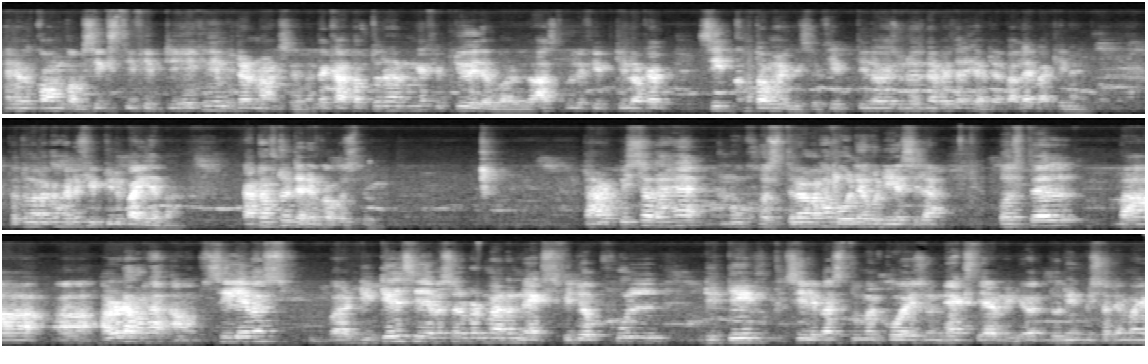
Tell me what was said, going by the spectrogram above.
সেনেকৈ কম কম ছিক্সটি ফিফটি সেইখিনিৰ ভিতৰত মাৰ্কছ তেন্তে কাট অফটো ধৰা তেনেকৈ ফিফটি হৈ যাব আৰু। লাষ্ট বোলে ফিফটিলৈকে চিট খতম হৈ গৈছে। ফিফটিলৈকে যোনে যোনে পাইছে সিহঁতে পালে বাকী নাই। তো তোমালোকে হয়তো ফিফটিটো পাই যাবা। কাট অফটো তেনেকুৱা বস্তু। তাৰপিছত আহে মোক হোষ্টেলৰ কথা বহুতে সুধি আছিলা। হোষ্টেল বা আৰু এটা কথা চিলেবাছ ডিটেইল চিলেবাছৰ ওপৰত মই এটা নেক্সট ভিডিঅ' ফুল ডিটেইল চিলেবাছটো মই কৈ আছোঁ নেক্সট ইয়াৰ ভিডিঅ'ত দুদিন পিছতে মই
